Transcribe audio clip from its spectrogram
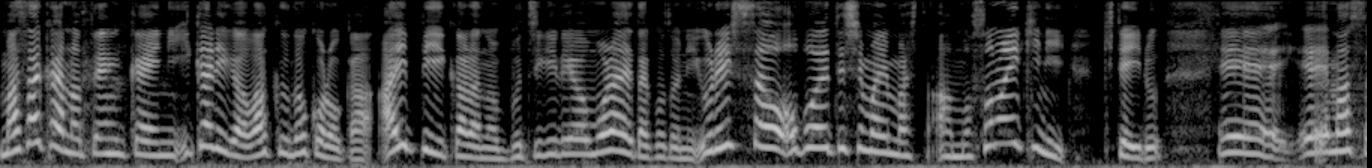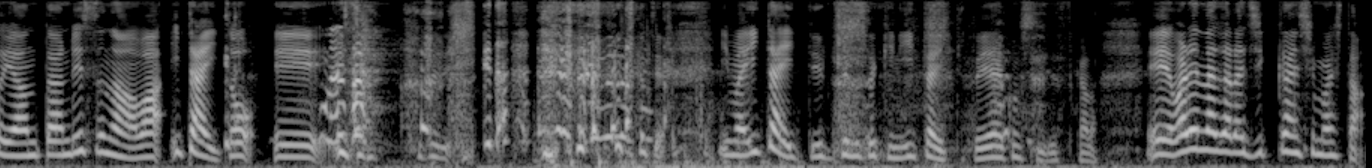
まさかの展開に怒りが湧くどころか IP からのブチギレをもらえたことに嬉しさを覚えてしまいました。あもうその域に来ている。えー、えー、マスヤンタンリスナーは痛いと。えー、痛い。今痛いって言ってる時に痛いって言ったらややこしいですから、えー、我ながら実感しました、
